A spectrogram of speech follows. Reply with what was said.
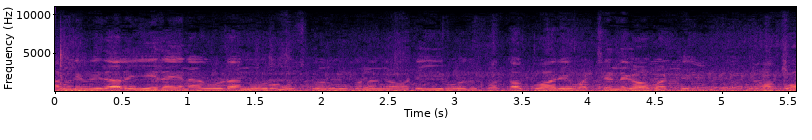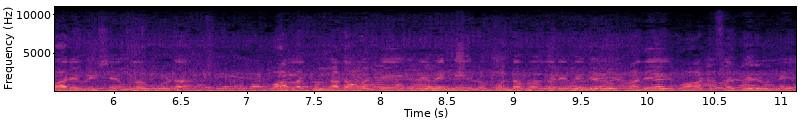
అన్ని విధాలు ఏదైనా కూడా నూరు ముసుకొని ఊకున్నాం కాబట్టి ఈ రోజు కొత్త క్వారీ వచ్చింది కాబట్టి ఆ క్వారీ విషయంలో కూడా వాళ్ళకు ఉన్నటువంటి రెవెన్యూలు కొండబాగ రెవెన్యూలు పది వార్డు సభ్యులు ఉన్నాయి.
